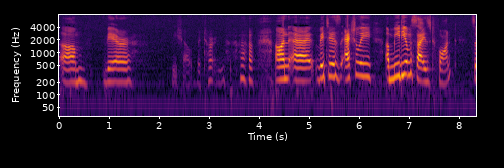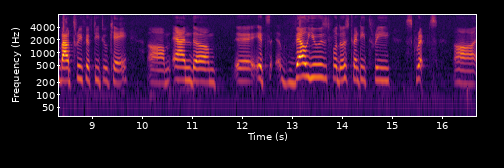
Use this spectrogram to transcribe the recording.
um, where we shall return, on, uh, which is actually a medium-sized font. It's about 352K. Um, and um, uh, it's well used for those 23 scripts, uh,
